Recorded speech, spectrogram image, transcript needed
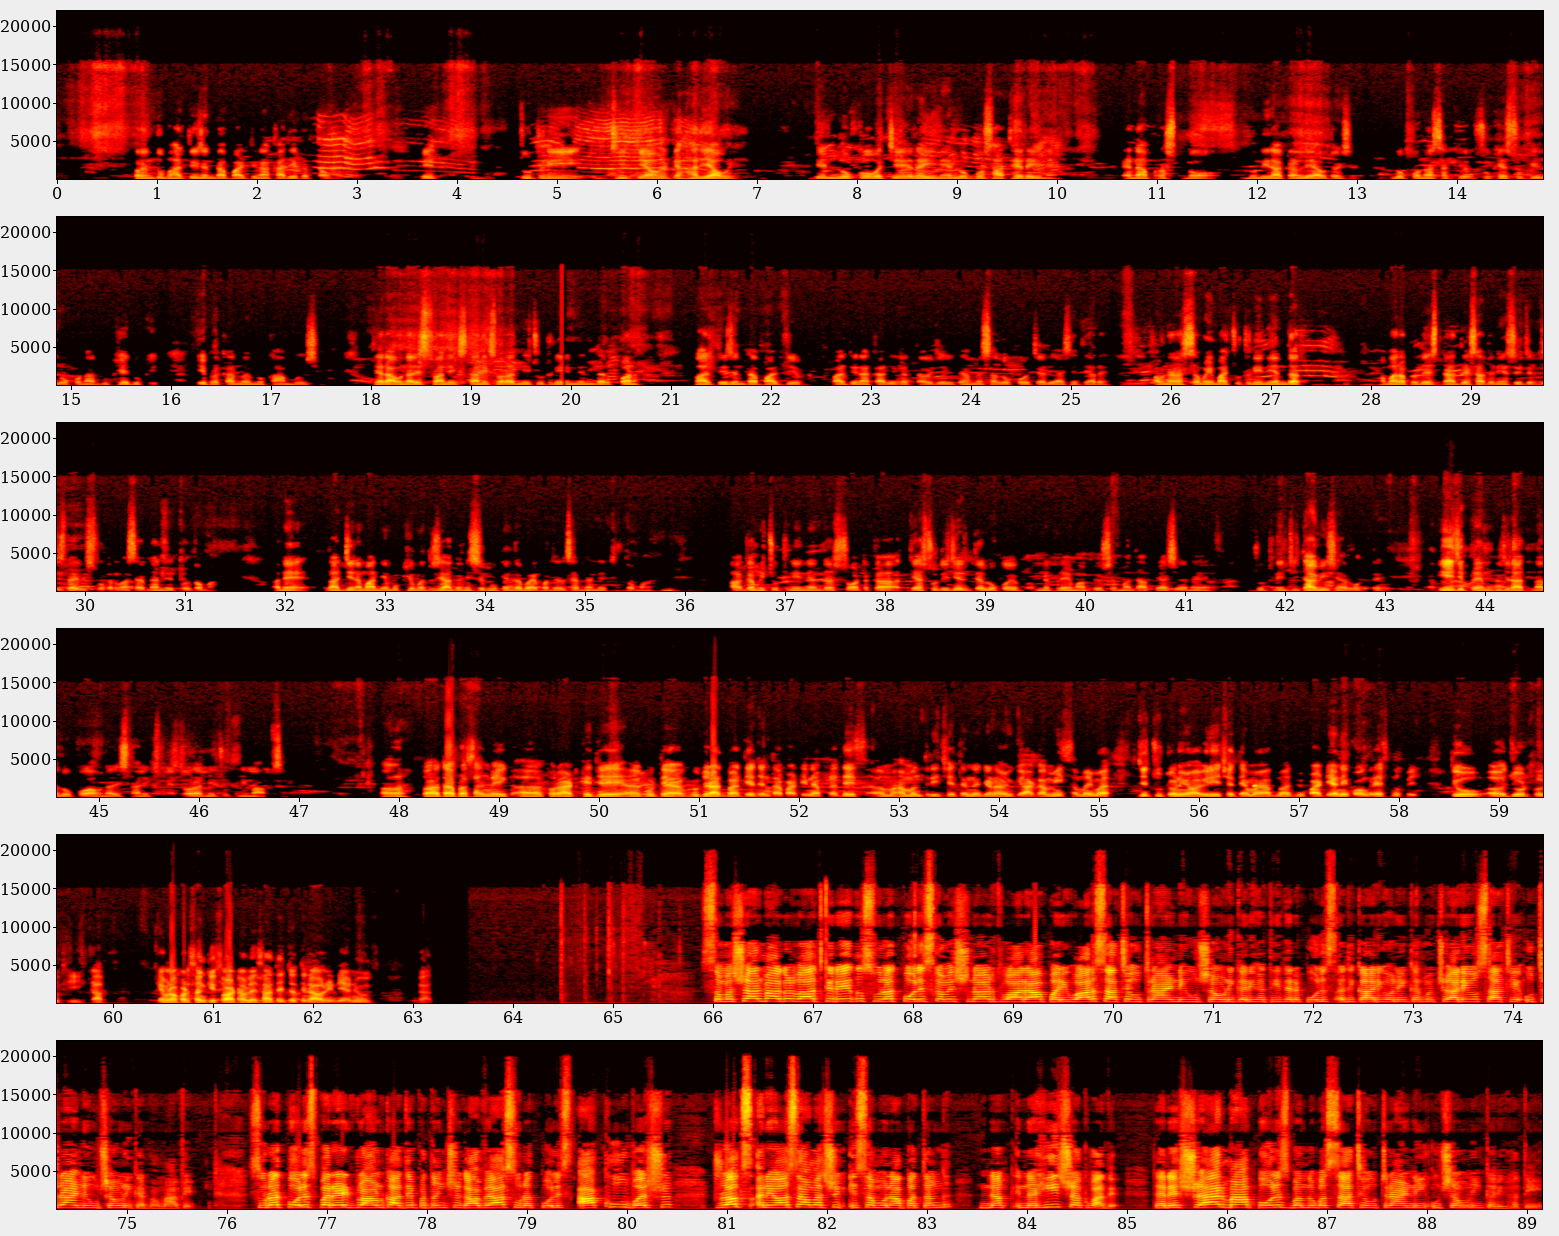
પરંતુ ભારતીય જનતા પાર્ટીના કાર્યકર્તાઓ, એ ચૂંટણી જીત્યા હોય કે હાર્યા હોય, એ લોકો વચ્ચે રહીને, લોકો સાથે રહીને એના પ્રશ્નોનું નિરાકરણ લઈ આવતો હોય છે. લોકોના સખે સુખે લોકોના દુઃખે દુઃખી એ પ્રકારનું એમનું કામ હોય છે. ત્યારે આવનારી સ્થાનિક સ્થાનિક સ્વરાજની ચૂંટણીની અંદર પણ ભારતીય જનતા પાર્ટી પાર્ટીના કાર્યકર્તાઓ જે રીતે હંમેશા લોકો વચ્ચે રહ્યા છે ત્યારે આવનારા સમયમાં ચૂંટણીની અંદર અમારા પ્રદેશના અધ્યક્ષ આદરણીય શ્રી જગદીશભાઈ વિશ્વકર્મા સાહેબના નેતૃત્વમાં અને રાજ્યના માન્ય મુખ્યમંત્રી શ્રી આદરણીય શ્રી ભૂપેન્દ્રભાઈ પટેલ સાહેબના નેતૃત્વમાં આગામી ચૂંટણીની અંદર સો ટકા અત્યાર સુધી જે રીતે લોકોએ અમને પ્રેમ આપ્યો છે, મત આપ્યા છે અને ચૂંટણી જીતાવી છે હર વખતે, એ જ પ્રેમ ગુજરાતના લોકો આવનારી સ્થાનિક સ્વરાજની ચૂંટણીમાં આપશે. તો હતા પ્રશાંતભાઈ કોરાટ કે જે ગુજરાત ભારતીય જનતા પાર્ટીના પ્રદેશ મહામંત્રી છે. તેમણે જણાવ્યું કે આગામી સમયમાં જે ચૂંટણીઓ આવી રહી છે, તેમાં આમ આદમી પાર્ટી અને કોંગ્રેસનો પેજ તેઓ જોરશોરથી કાપશે. કેમેરા પર્સન કિશોર આઠવલે સાથે જતીરાવલ ઇન્ડિયા ન્યૂઝ. સમાચારમાં આગળ વાત કરીએ તો સુરત પોલીસ કમિશનર દ્વારા પરિવાર સાથે ઉત્તરાયણની ઉજવણી કરી હતી. ત્યારે પોલીસ અધિકારીઓ અને કર્મચારીઓ સાથે ઉત્તરાયણની ઉજવણી કરવામાં આવી. સુરત પોલીસ પરેડ ગ્રાઉન્ડ ખાતે પતંગ ચગાવ્યા. સુરત પોલીસ આખું વર્ષ ડ્રગ્સ અને અસામાજિક ઇસમોના પતંગ નહીં ચકવા દે ત્યારે શહેરમાં પોલીસ બંદોબસ્ત સાથે ઉત્તરાયણની ઉજવણી કરી હતી.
